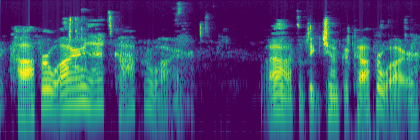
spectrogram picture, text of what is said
Got copper wire? That's copper wire. Wow, that's a big chunk of copper wire.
